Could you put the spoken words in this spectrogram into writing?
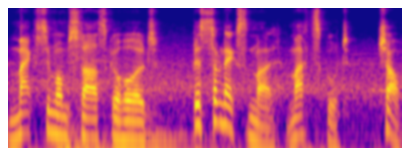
Maximum Stars geholt. Bis zum nächsten Mal. Macht's gut. Ciao.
